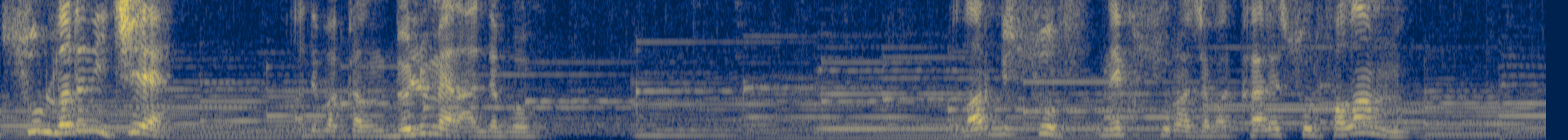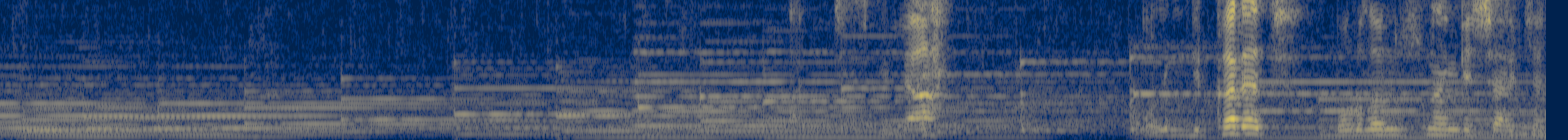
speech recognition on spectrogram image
Surların içi. Hadi bakalım bölüm herhalde bu. Bunlar bir sur. Ne sur acaba? Kale sur falan mı? Hadi bismillah. Oğlum dikkat et boruların üstünden geçerken.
